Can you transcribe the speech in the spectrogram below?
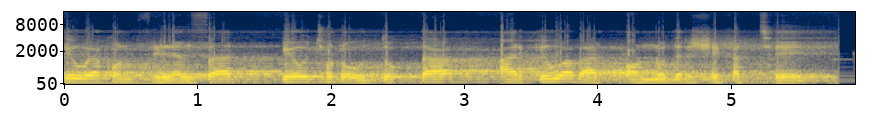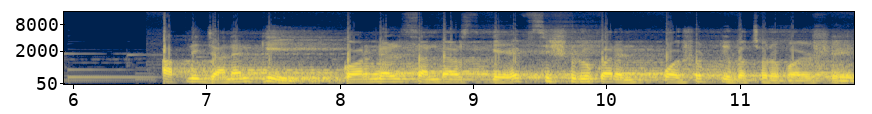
কেউ এখন ফ্রিল্যান্সার কেউ ছোট উদ্যোক্তা, আর কেউ আবার অন্যদের শেখাচ্ছে। আপনি জানেন কি? কর্নেল স্যান্ডার্স কেএফসি শুরু করেন পঁয়ষট্টি বছর বয়সে।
